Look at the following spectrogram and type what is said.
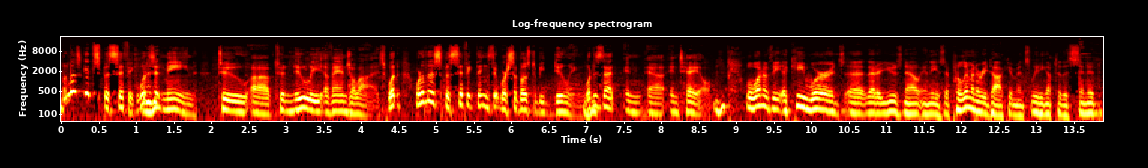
But let's get specific. What does it mean to uh, to newly evangelize? What what are the specific things that we're supposed to be doing? What does that in, uh, entail? Well, one of the uh, key words uh, that are used now in these uh, preliminary documents leading up to the synod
